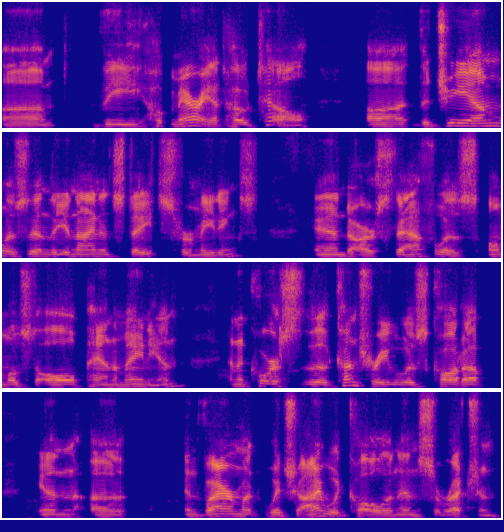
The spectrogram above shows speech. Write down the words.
Um, the Marriott Hotel uh, the GM was in the United States for meetings, and our staff was almost all Panamanian. And of course, the country was caught up in environment which I would call an insurrection.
